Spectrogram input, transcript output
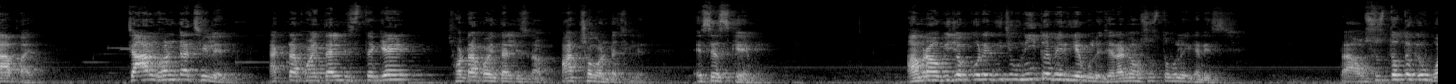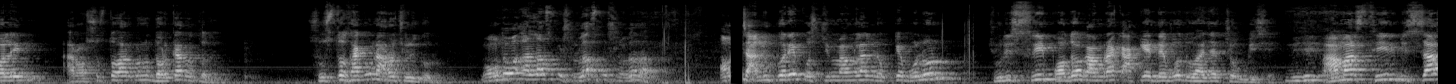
না পায়। চার ঘণ্টা ছিলেন একটা পঁয়তাল্লিশ থেকে ছটা পঁয়তাল্লিশ না পাঁচ ছ ঘণ্টা ছিলেন এস এস কেমে আমরা অভিযোগ করে দিয়েছি উনিই তো বেরিয়ে বলেছেন আমি অসুস্থ বলে এখানে এসেছি। তা অসুস্থ তো কেউ বলেনি আর অসুস্থ হওয়ার কোনো দরকারও তো নেই। সুস্থ থাকুন আরও চুরি করুন। মমতা আর লাস্ট প্রশ্ন লাস্ট প্রশ্ন দাদা। চালু করে পশ্চিমবাংলার লোককে বলুন চুরিশ্রী পদক আমরা কাকে দেব দু হাজার চব্বিশে আমার স্থির বিশ্বাস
